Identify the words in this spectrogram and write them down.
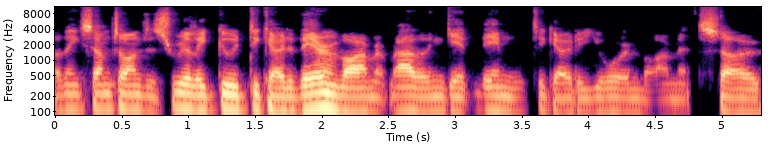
I think sometimes it's really good to go to their environment rather than get them to go to your environment. So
